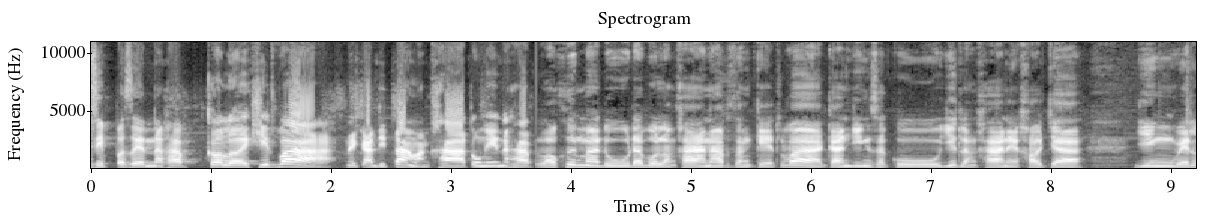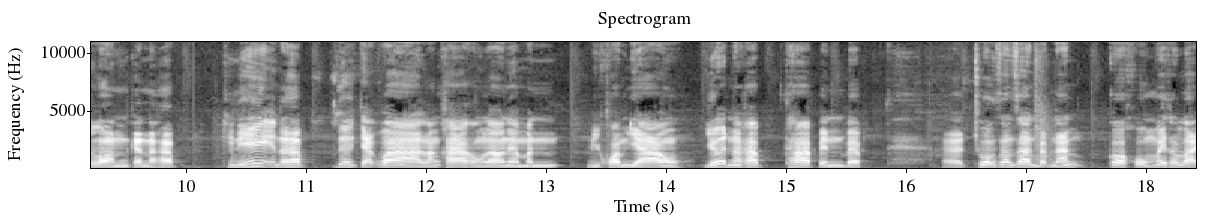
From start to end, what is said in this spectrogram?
20%นะครับก็เลยคิดว่าในการติดตั้งหลังคาตรงนี้นะครับ เราขึ้นมาดูด้านบนหลังคานะครับ สังเกตว่าการยิงสกูยึดหลังคาเนี่ยเขาจะยิงเว้นรอนกันนะครับ ทีนี้นะครับเนื่องจากว่าหลังคาของเราเนี่ยมันมีความยาวเยอะนะครับ ถ้าเป็นแบบ ช่วงสั้นๆ แบบนั้นก็คงไม่เท่าไหร่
